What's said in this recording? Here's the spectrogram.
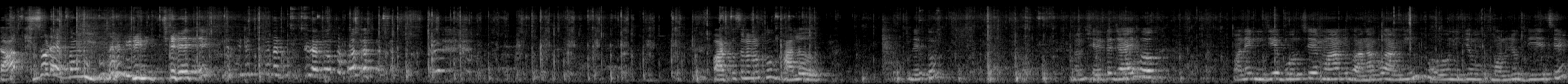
ডাক একদম ফিটিয়ে নিচ্ছে। পার্থসন আমার খুব ভালো। দেখুন মানে ছেলেটা যাই হোক মানে নিজে বলছে, মা, আমি বানাবো আমি। ও নিজে মনোযোগ দিয়েছে।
